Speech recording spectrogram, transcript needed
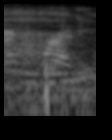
I'm ready.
